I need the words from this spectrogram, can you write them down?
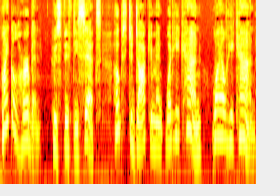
Michael Hurben, who's 56, hopes to document what he can while he can.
